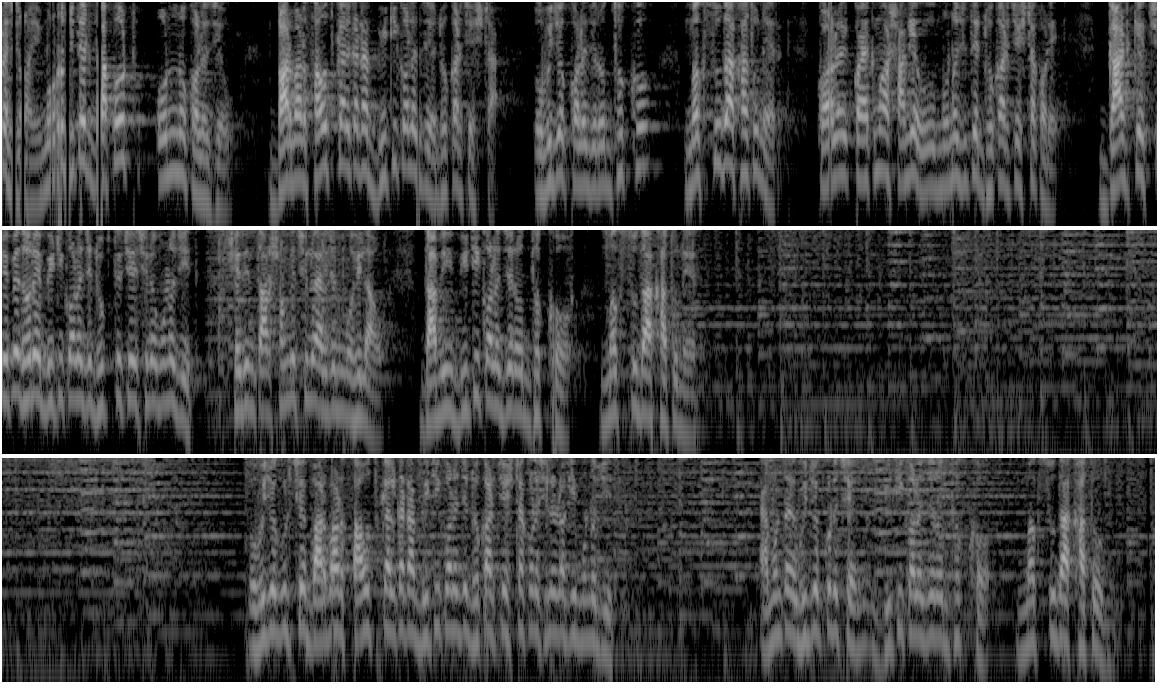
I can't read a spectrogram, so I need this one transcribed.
College নয়, মনোজিতের দাপট অন্য কলেজেও বারবার সাউথ ক্যালকাটা বিটি কলেজে ঢোকার চেষ্টা। অভিযোগ কলেজের অধ্যক্ষ মকসুদা খাতুনের। কলে- কয়েক মাস আগেও মনোজিতের ঢোকার চেষ্টা করে। গার্ডকে চেপে ধরে বিটি কলেজে ঢুকতে চেয়েছিল মনোজিৎ। সেদিন তার সঙ্গে ছিল একজন মহিলাও। দাবি বিটি কলেজের অধ্যক্ষ মকসুদা খাতুনের। অভিযোগ উঠছে, বারবার সাউথ ক্যালকাটা বিটি কলেজে ঢোকার চেষ্টা করেছিল নাকি মনোজিৎ? এমনটাই অভিযোগ করেছেন বিটি কলেজের অধ্যক্ষ মকসুদা খাতুন।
